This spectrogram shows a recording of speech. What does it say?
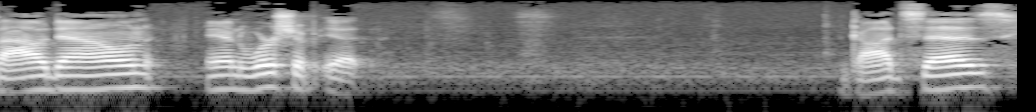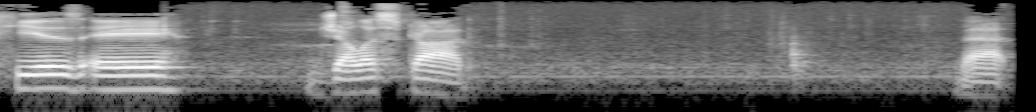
bow down and worship it. God says he is a jealous God. That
